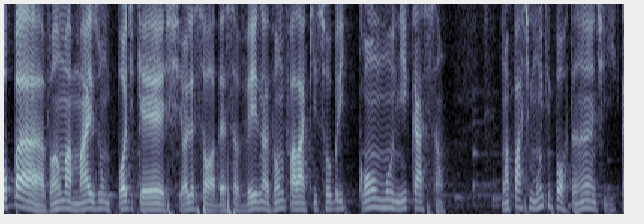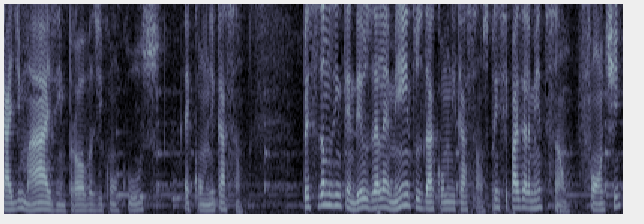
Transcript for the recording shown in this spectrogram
Opa, vamos a mais um podcast. Olha só, dessa vez nós vamos falar aqui sobre comunicação. Uma parte muito importante que cai demais em provas de concurso é comunicação. Precisamos entender os elementos da comunicação. Os principais elementos são fonte,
